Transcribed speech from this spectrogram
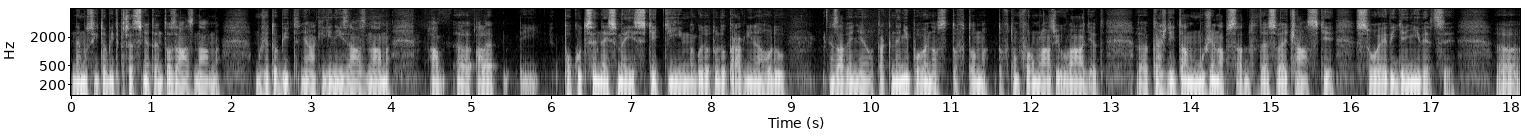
nemusí to být přesně tento záznam, může to být nějaký jiný záznam, a, eh, ale pokud si nejsme jistí tím, kdo tu dopravní nehodu zavinil, tak není povinnost to v tom, to v tom formuláři uvádět. Každý tam může napsat do té své části svoje vidění věci. Eh,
